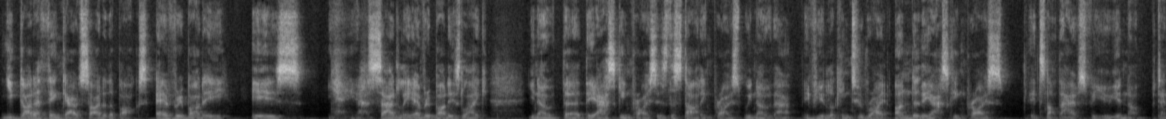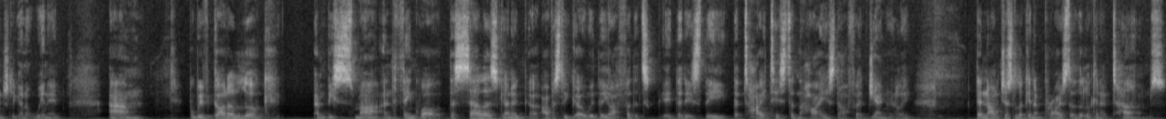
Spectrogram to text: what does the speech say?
You got to think outside of the box. Everybody is, sadly, everybody's like, you know, the the asking price is the starting price. We know that. If you're looking to write under the asking price, it's not the house for you. You're not potentially going to win it. Um, but we've got to look and be smart and think, well, the seller's going to obviously go with the offer that's that is the the tightest and the highest offer generally. They're not just looking at price though; they're looking at terms.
